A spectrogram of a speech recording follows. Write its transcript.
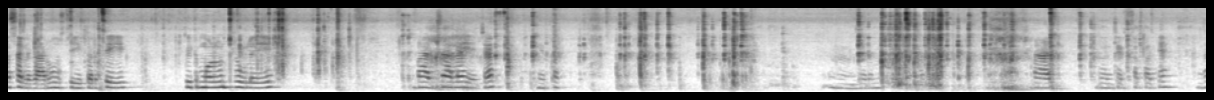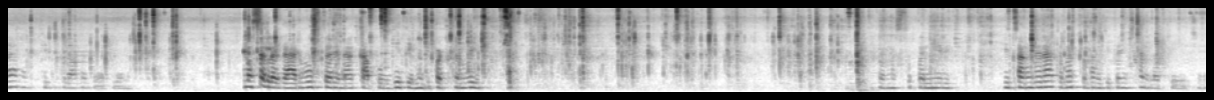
मसाला गार होस हे करते. पीठ मळून ठेवलं आहे भात झाला याच्यात. हे पण गरम भात दोन चार चपात्या. झालं. किती लागत आहे आपल्याला. मसाला गार होस करे ना कापून घेते म्हणजे पटकन होईल. तर मस्त पनीर. हे चांगलं राहतं बरं का. भाजी पण छान लागते याची.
